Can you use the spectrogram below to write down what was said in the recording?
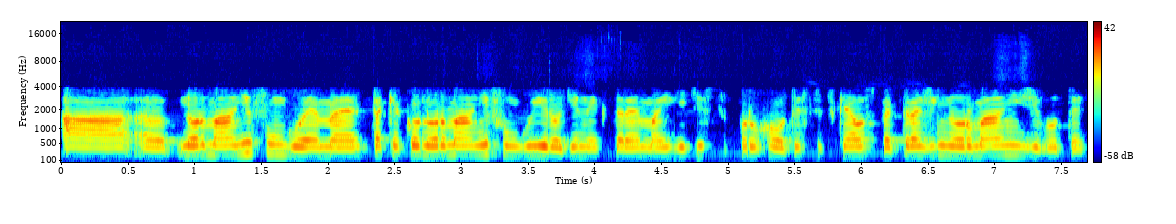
a e, normálně fungujeme, tak jako normálně fungují rodiny, které mají děti s poruchou autistického spektra, žijí normální životy.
